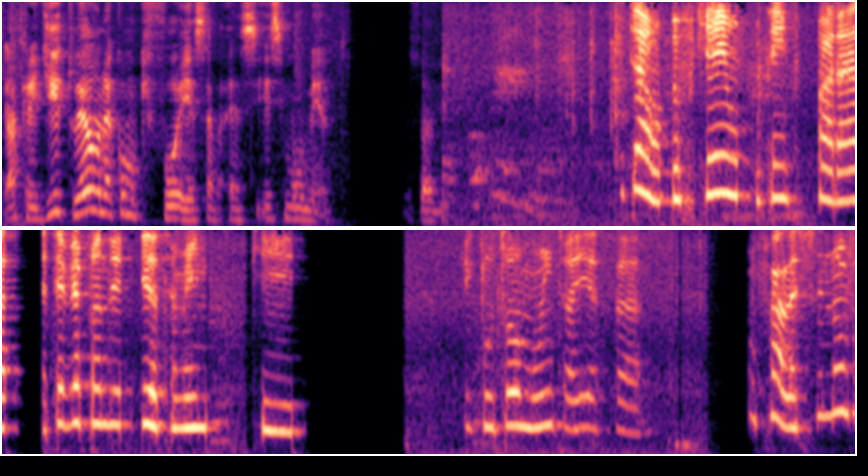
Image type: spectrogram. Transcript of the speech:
acredito eu, né? Como que foi essa, esse, esse momento sua vida? Então, eu fiquei um tempo parado. Teve a pandemia também que dificultou muito aí essa, não fala, esse novo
